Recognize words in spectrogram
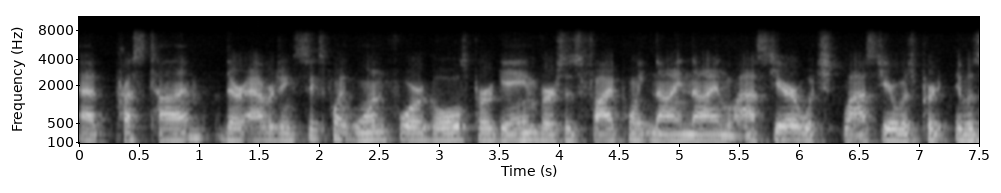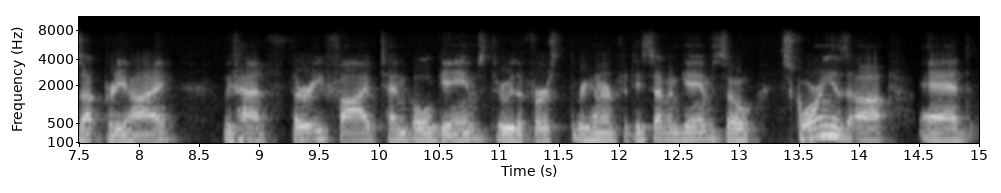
at press time, they're averaging 6.14 goals per game versus 5.99 last year, which last year was pretty, it was up pretty high. We've had 35 10 goal games through the first 357 games. So scoring is up. And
